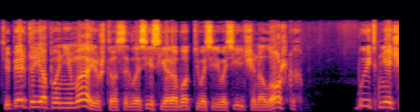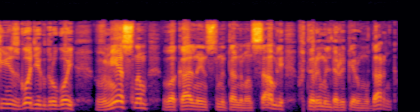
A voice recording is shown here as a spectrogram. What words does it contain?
Теперь-то я понимаю, что, согласись я работать у Василия Васильевича на ложках, быть мне через годик-другой в местном вокально-инструментальном ансамбле вторым или даже первым ударником.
